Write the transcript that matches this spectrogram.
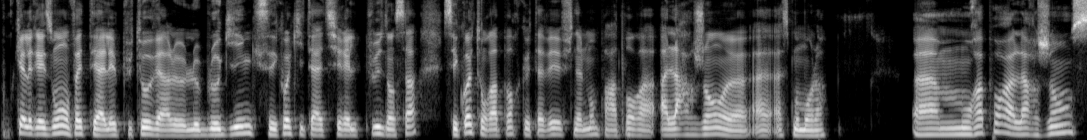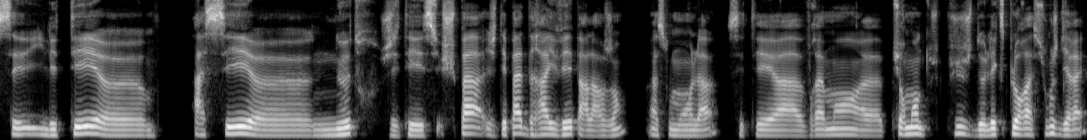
pour quelle raison en fait t'es allé plutôt vers le, le blogging? C'est quoi qui t'a attiré le plus dans ça? C'est quoi ton rapport que t'avais finalement par rapport à, à l'argent euh, à, à ce moment-là? Euh, mon rapport à l'argent, c'est, il était euh, assez euh, neutre. J'étais, je suis pas, j'étais pas drivé par l'argent à ce moment-là. C'était euh, vraiment euh, purement plus de l'exploration, je dirais,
